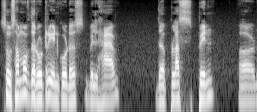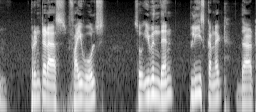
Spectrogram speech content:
so some of the rotary encoders will have the plus pin uh, printed as 5 volts. So even then, please connect that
